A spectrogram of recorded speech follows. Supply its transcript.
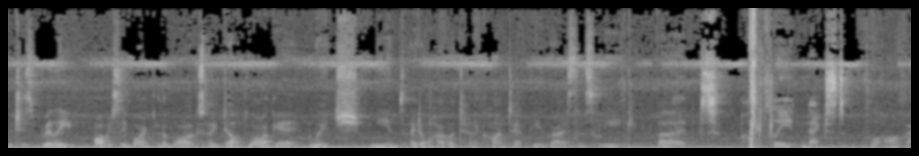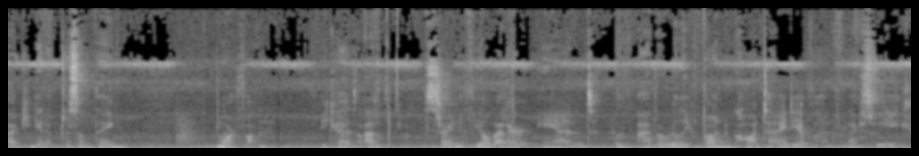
Which is really obviously boring for the vlog, so I don't vlog it, which means I don't have a ton of content for you guys this week. But hopefully next vlog I can get up to something more fun because I'm starting to feel better and I have a really fun content idea planned for next week.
